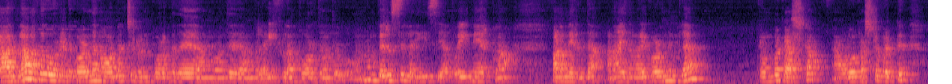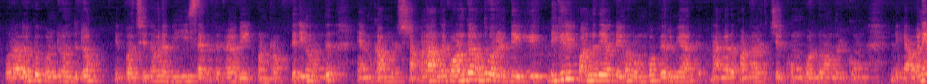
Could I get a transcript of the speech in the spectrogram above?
நார்மலாக வந்து ஒரு ரெண்டு குழந்தை நார்மல் சில்ட்ரன் பிறக்குது. அவங்க வந்து அவங்க லைஃப்லாம் போகிறது வந்து ஒன்றும் பெருசு இல்லை. ஈஸியாக போய் இருக்கலாம். பணம் இருந்தால் ஆனால் இந்த மாதிரி குழந்தைங்கள ரொம்ப கஷ்டம். அவ்வளோ கஷ்டப்பட்டு ஓரளவுக்கு கொண்டு வந்துட்டோம். இப்போ சின்னவனை பிஇ சேர்க்கறதுக்காக வெயிட் பண்ணுறோம் பெரியவன் வந்து எம்காம் முடிச்சிட்டான். ஆனால் அந்த குழந்தை வந்து ஒரு டிகிரி டிகிரி பண்ணுதே அப்படின்னு ரொம்ப பெருமையாக இருக்குது நாங்கள் அதை பண்ண வச்சுருக்கோம் கொண்டு வந்திருக்கோம். இன்னைக்கு அவனே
